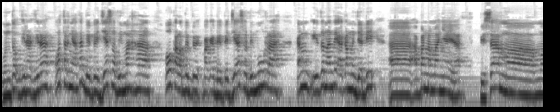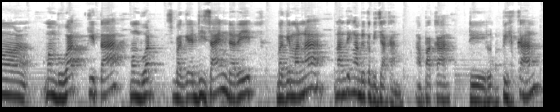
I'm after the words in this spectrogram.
untuk kira-kira oh ternyata BPJS lebih mahal. Oh kalau BP, pakai BPJS lebih murah. Kan itu nanti akan menjadi uh, apa namanya ya bisa me, me, membuat kita membuat sebagai desain dari bagaimana nanti ngambil kebijakan. Apakah dilebihkan,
